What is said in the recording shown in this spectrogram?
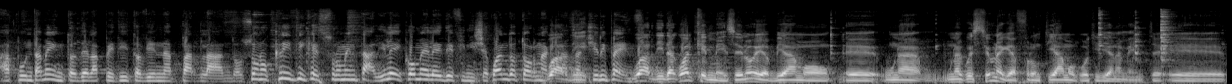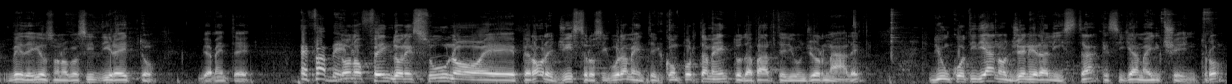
appuntamento dell'appetito viene parlando. Sono critiche strumentali, lei come le definisce? Quando torna a casa ci ripensa? Guardi, da qualche mese noi abbiamo eh, una, una questione che affrontiamo quotidianamente. Eh, vede, io sono così diretto, ovviamente non offendo nessuno, eh, però registro sicuramente il comportamento da parte di un giornale, di un quotidiano generalista che si chiama Il Centro,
